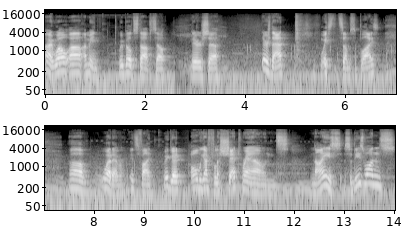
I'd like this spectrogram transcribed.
Alright, well, uh, I mean, we built stuff, so there's, uh, there's that. Wasted some supplies. Uh, whatever. It's fine. We're good. Oh, we got flechette rounds. Nice. So these ones...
